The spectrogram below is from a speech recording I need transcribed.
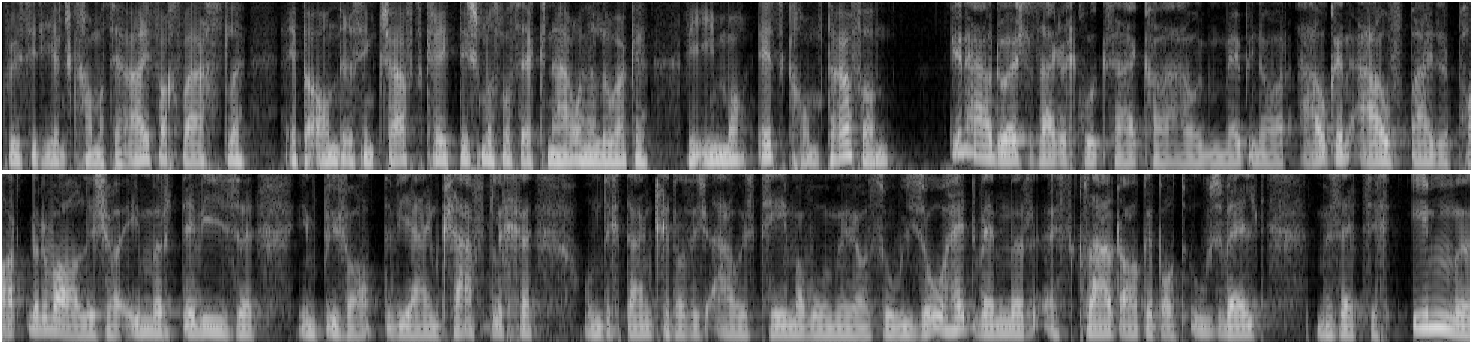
Gewisse Dienste kann man sehr einfach wechseln, eben andere sind geschäftskritisch, muss man sehr genau anschauen. Wie immer, jetzt kommt darauf an. Genau, du hast das eigentlich gut gesagt, auch im Webinar. Augen auf bei der Partnerwahl ist ja immer die Devise im Privaten wie auch im Geschäftlichen. Und ich denke, das ist auch ein Thema, das man ja sowieso hat, wenn man ein Cloud-Angebot auswählt. Man setzt sich immer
